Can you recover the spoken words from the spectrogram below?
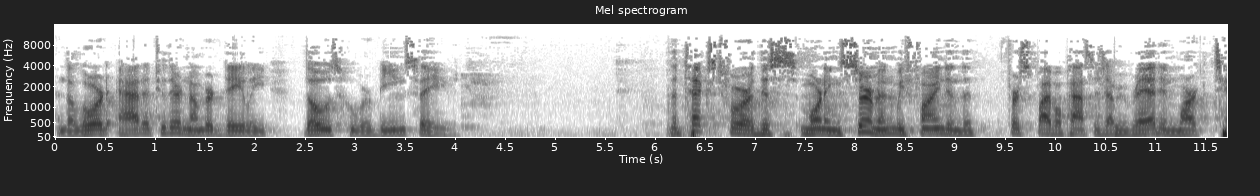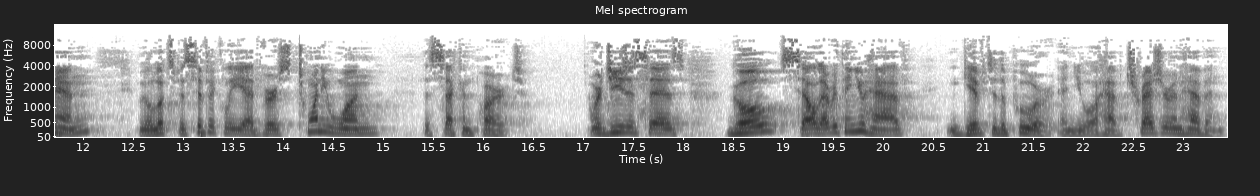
And the Lord added to their number daily those who were being saved. The text for this morning's sermon we find in the first Bible passage that we read in Mark 10. We will look specifically at verse 21, the second part, where Jesus says, go sell everything you have and give to the poor and you will have treasure in heaven.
